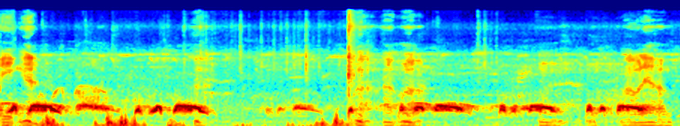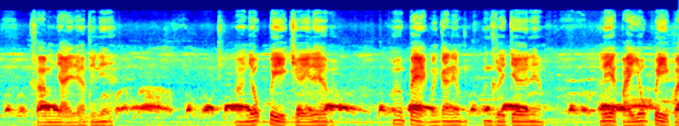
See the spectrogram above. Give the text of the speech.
ปีกเนี่ยเอาแล้วครับคำใหญ่เลยครับทีนี้ยกปีกเฉยเลยครับแปลกเหมือนกันครับเพิ่งเคยเจอเนี่ยเรียกไปยกปีกไป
